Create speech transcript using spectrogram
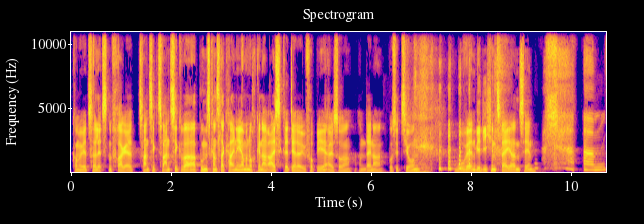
Kommen wir zur letzten Frage. 2020 war Bundeskanzler Karl Nehammer noch Generalsekretär der ÖVP, also an deiner Position. Wo werden wir dich in zwei Jahren sehen? Ähm,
